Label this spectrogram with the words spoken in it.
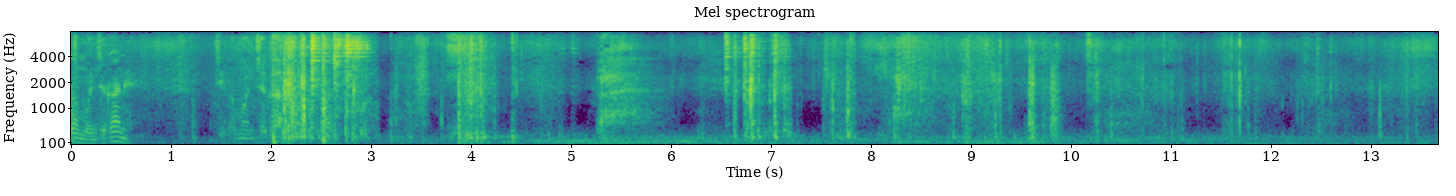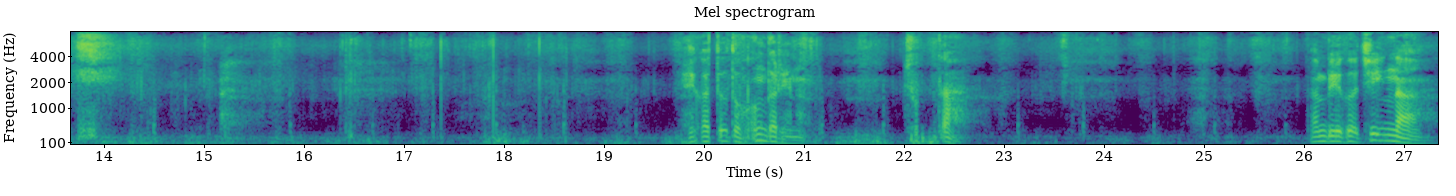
지가 먼저 가네 지가 먼저 가 해가 떠도 엉다리는 춥다. 담배 그지 있나?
